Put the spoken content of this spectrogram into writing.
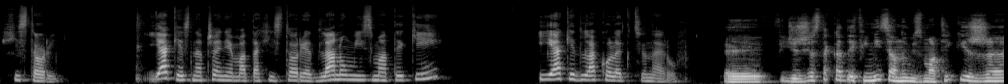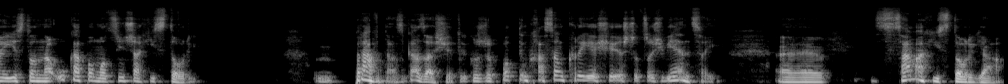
historii. Jakie znaczenie ma ta historia dla numizmatyki i jakie dla kolekcjonerów? Widzisz, jest taka definicja numizmatyki, że jest to nauka pomocnicza historii. Prawda, zgadza się, tylko że pod tym hasłem kryje się jeszcze coś więcej. E, sama historia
